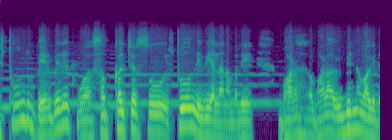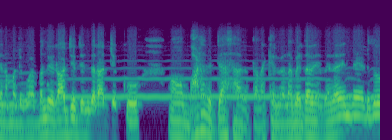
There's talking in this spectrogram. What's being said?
ಇಷ್ಟೊಂದು ಬೇರೆ ಬೇರೆ ಸಬ್ ಕಲ್ಚರ್ಸು ಇಷ್ಟೊಂದು ಇವೆಯಲ್ಲ ನಮ್ಮಲ್ಲಿ. ಬಹಳ ಬಹಳ ವಿಭಿನ್ನವಾಗಿದೆ ನಮ್ಮಲ್ಲಿ ಬಂದರೆ ರಾಜ್ಯದಿಂದ ರಾಜ್ಯಕ್ಕೂ ಭಾಳ ವ್ಯತ್ಯಾಸ ಆಗುತ್ತಲ್ಲ. ಕೆಲವೆಲ್ಲ ವೆದರ್ ವೆದರಿಂದ ಹಿಡಿದು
